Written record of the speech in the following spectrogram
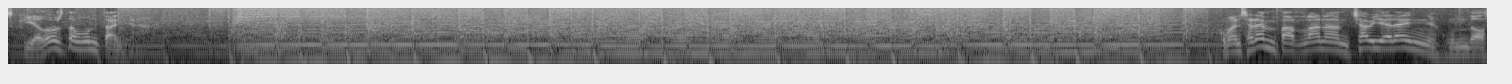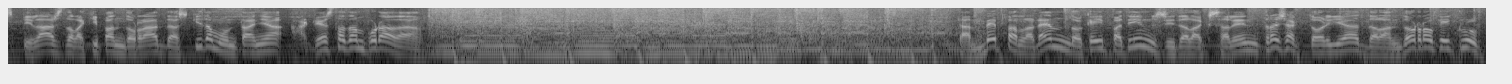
esquiadors de muntanya. Començarem parlant amb Xavi Areny, un dels pilars de l'equip andorrat d'esquí de muntanya aquesta temporada. També parlarem d'hoquei patins i de l'excel·lent trajectòria de l'Andorra Hockey Club.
